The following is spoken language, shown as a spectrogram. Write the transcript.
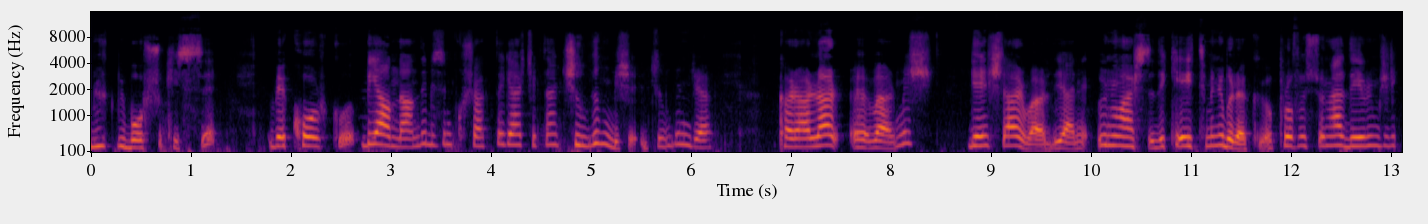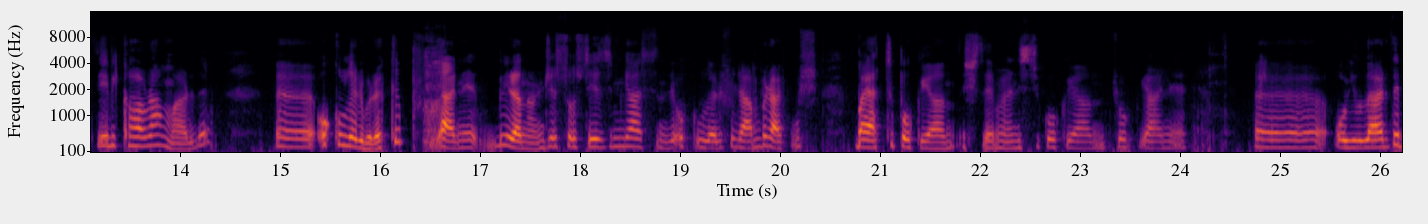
büyük bir boşluk hissi ve korku. Bir yandan da bizim kuşakta gerçekten çılgın bir şey, çılgınca kararlar e, vermiş gençler vardı. Yani üniversitedeki eğitimini bırakıyor. Profesyonel devrimcilik diye bir kavram vardı. Ee, okulları bırakıp yani bir an önce sosyalizm gelsin diye okulları filan bırakmış. Bayağı tıp okuyan, işte mühendislik okuyan, çok yani e, o yıllarda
